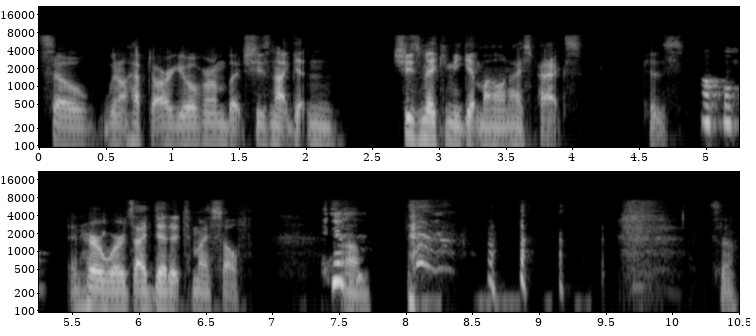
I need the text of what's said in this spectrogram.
so we don't have to argue over them. But she's not getting. She's making me get my own ice packs because, oh. in her words, I did it to myself. Um, so,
